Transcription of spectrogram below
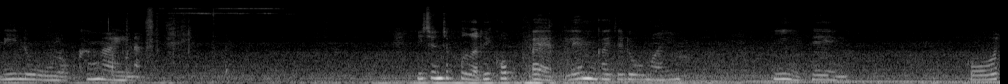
ไม่ดูหรอกข้างในน่ะนี่ฉันจะเปิดให้ครบแปดเล่มใครจะดูไหม นี่เพลง โกด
